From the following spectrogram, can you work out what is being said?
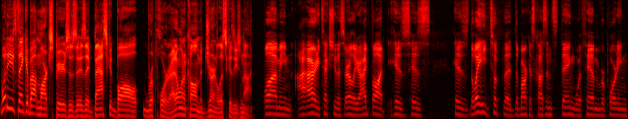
What do you think about Marc Spears as, as a basketball reporter? I don't want to call him a journalist because he's not. Well, I mean, I already texted you this earlier. I thought his his his the way he took the Demarcus Cousins thing with him reporting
